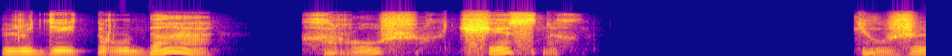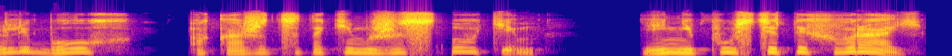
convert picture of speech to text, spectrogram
людей труда, хороших, честных. Неужели Бог окажется таким жестоким и не пустит их в рай?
